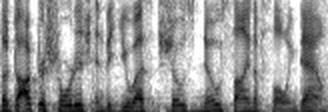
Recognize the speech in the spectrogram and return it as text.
the doctor shortage in the US shows no sign of slowing down.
